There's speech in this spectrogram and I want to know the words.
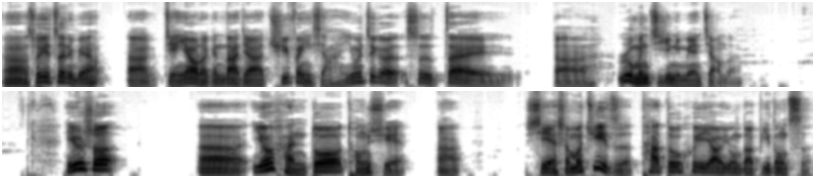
嗯，所以这里边啊，简要的跟大家区分一下，因为这个是在呃入门级里面讲的。也就是说，呃，有很多同学啊，写什么句子他都会要用到 be 动词，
